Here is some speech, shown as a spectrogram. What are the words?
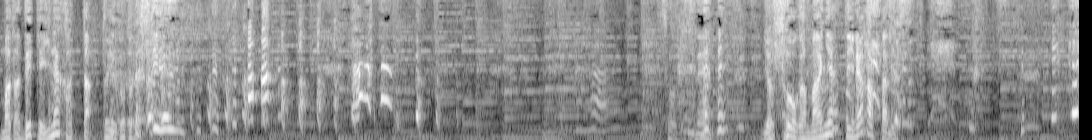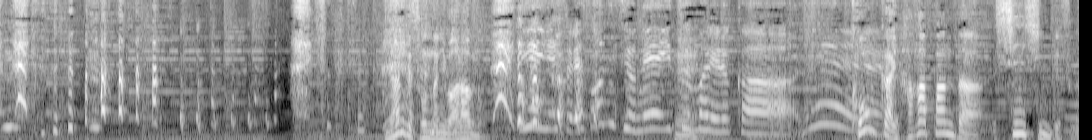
まだ出ていなかったということです。そうですね。予想が間に合っていなかったんです なんでそんなに笑うの？いやいやそりゃそうですよね。いつ生まれるか、ねえ。今回母パンダシンシンですが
